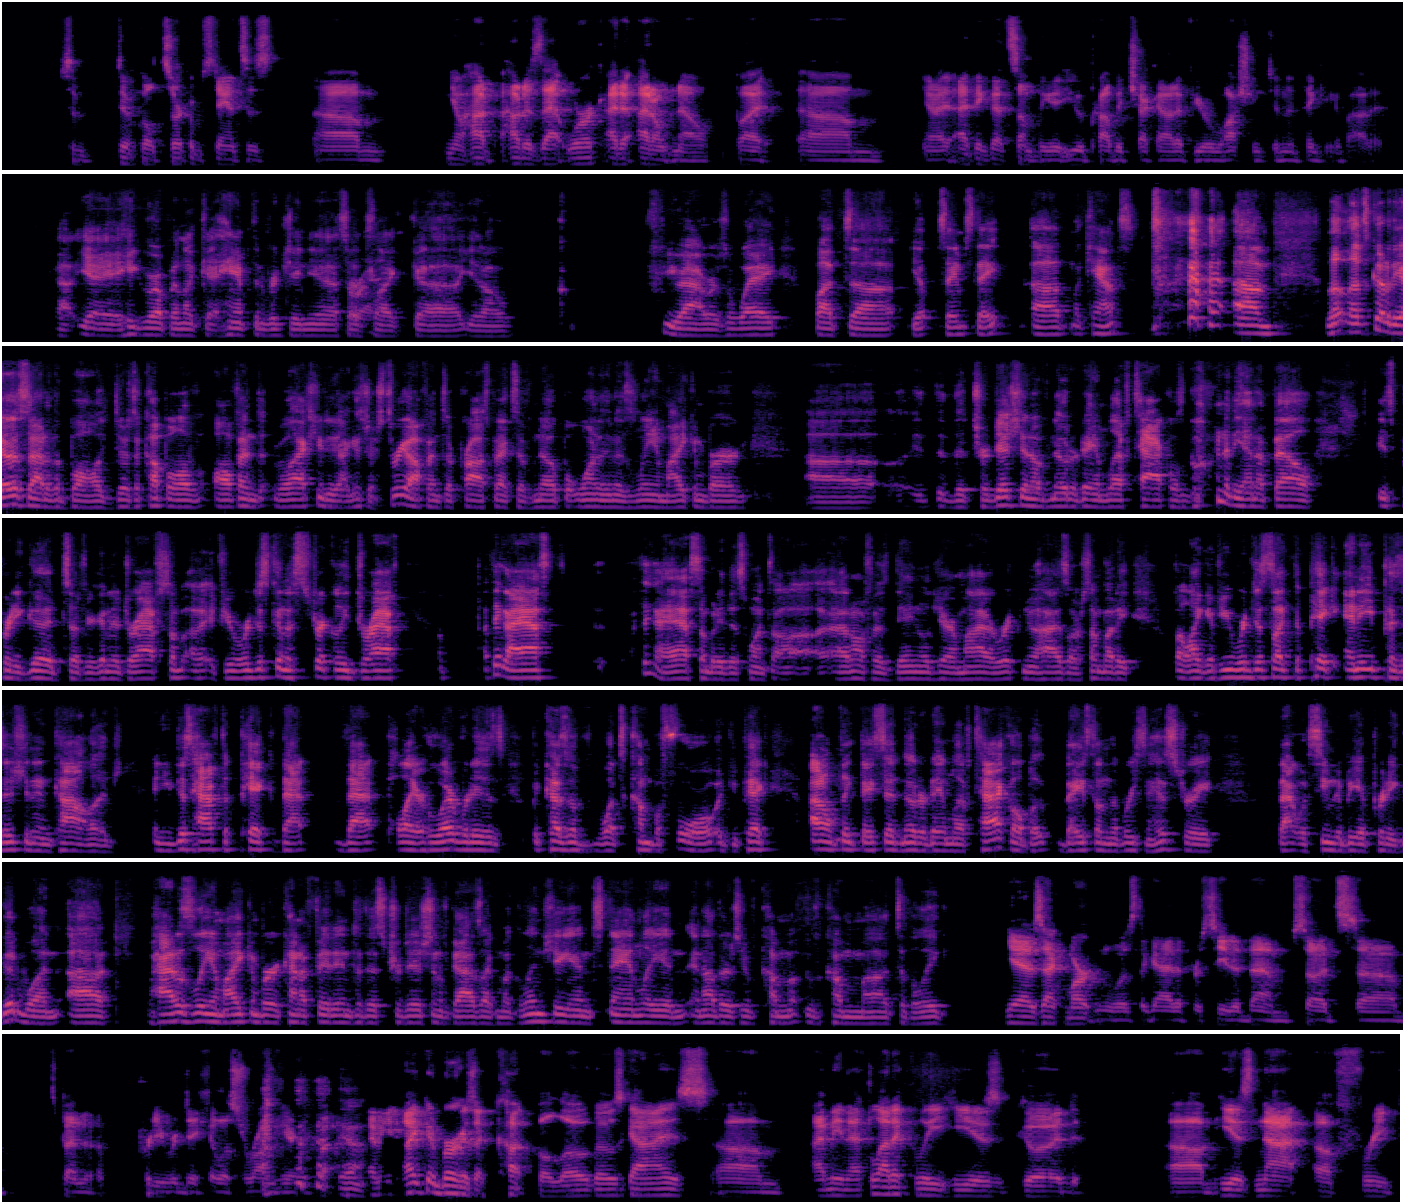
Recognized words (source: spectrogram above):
some difficult circumstances. Um, you know, how, how does that work? I, I don't know, but, um, you know, I, I, think that's something that you would probably check out if you're Washington and thinking about it. Uh, yeah, yeah, he grew up in like Hampton, Virginia, so Correct. it's like uh, you know, a few hours away. But uh, yep, same state uh, accounts. um, let, us go to the other side of the ball. There's a couple of offense. Well, actually, I guess there's three offensive prospects of note, but one of them is Liam Eichenberg. Uh, the, the, tradition of Notre Dame left tackles going to the NFL is pretty good. So if you're going to draft some, uh, if you were just going to strictly draft, I think I asked I think I asked somebody this once. Uh, I don't know if it was Daniel Jeremiah, or Rick Neuheisel, or somebody, but like if you were just like to pick any position in college and you just have to pick that that player, whoever it is, because of what's come before, if you pick, I don't think they said Notre Dame left tackle, but based on the recent history, that would seem to be a pretty good one. Uh, how does Liam Eichenberg kind of fit into this tradition of guys like McGlinchey and Stanley and, and others who've come who've come uh, to the league? Yeah, Zack Martin was the guy that preceded them, so it's uh, it's been a pretty ridiculous run here. But, yeah. I mean, Eichenberg is a cut below those guys. Um, I mean, athletically, he is good. Um, he is not a freak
